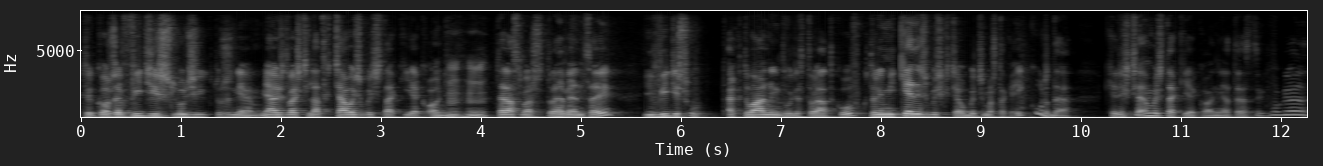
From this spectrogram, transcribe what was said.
tylko że widzisz ludzi, którzy, nie wiem, miałeś 20 lat, chciałeś być taki jak oni. Mhm. Teraz masz trochę więcej i widzisz aktualnych dwudziestolatków, którymi kiedyś byś chciał być masz takie, ej kurde, kiedyś chciałem być taki jak oni, a teraz tak w ogóle...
